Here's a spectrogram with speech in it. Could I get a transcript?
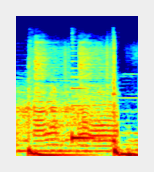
Ha ha ha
